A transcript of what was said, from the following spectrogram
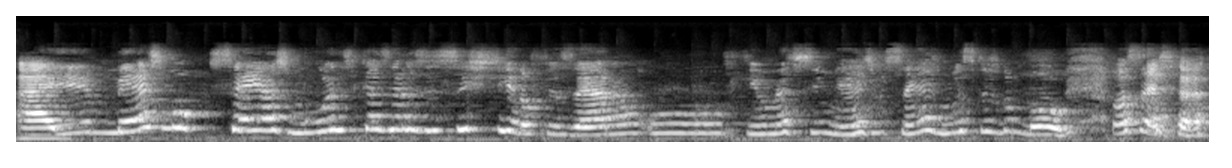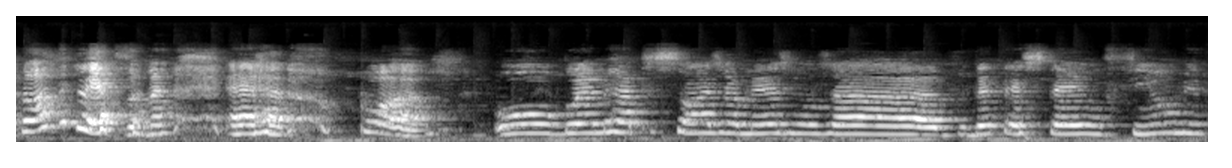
Aí, mesmo sem as músicas, eles insistiram, fizeram o filme assim mesmo, sem as músicas do Bowie. Ou seja, uma beleza, né? É, pô, o Bohemian Rhapsody mesmo, já detestei o filme.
